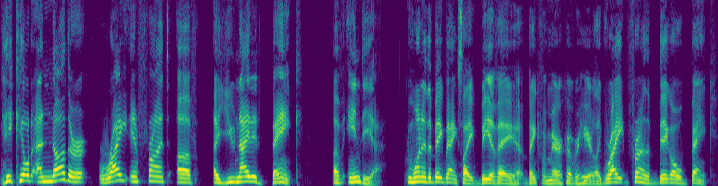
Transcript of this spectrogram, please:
He killed another right in front of a United Bank of India. One of the big banks, like B of A, uh, Bank of America over here, like right in front of the big old bank.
